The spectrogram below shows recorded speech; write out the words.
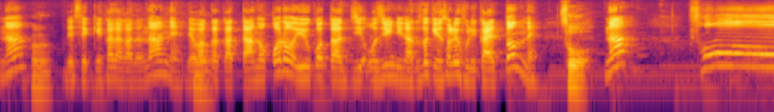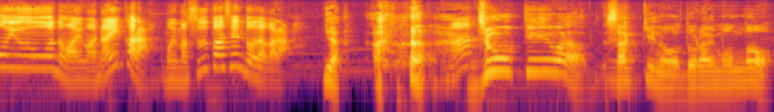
な、うん。うんで石鹸カタカタなんねん。で、うん。若かったあの頃言うことはじおじいになった時にそれ振り返っとんねそんな。そういうのは今ないから。もう今スーパー銭湯だから。ういやな。情景はさっきのドラえもんの、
